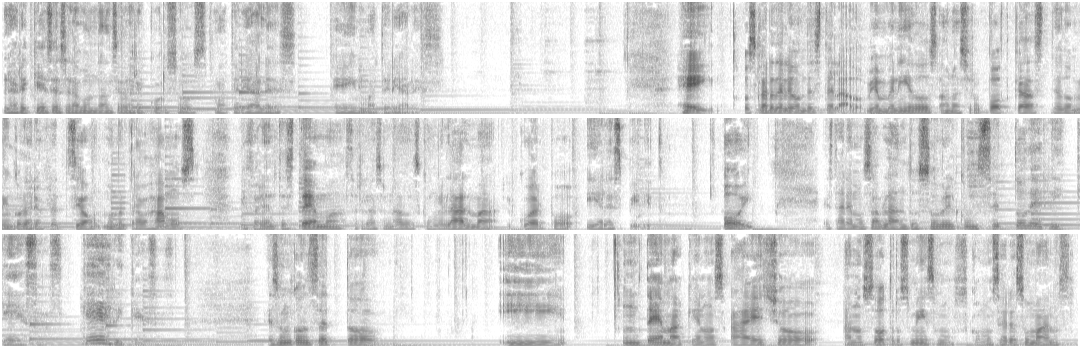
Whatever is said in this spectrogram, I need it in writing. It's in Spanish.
La riqueza es la abundancia de recursos materiales e inmateriales. Hey, Oscar de León de este lado. Bienvenidos a nuestro podcast de Domingo de Reflexión, donde trabajamos diferentes temas relacionados con el alma, el cuerpo y el espíritu. Hoy estaremos hablando sobre el concepto de riquezas. ¿Qué es riquezas? Es un concepto y un tema que nos ha hecho a nosotros mismos como seres humanos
